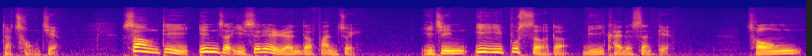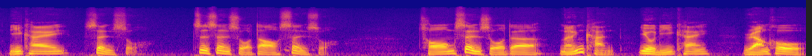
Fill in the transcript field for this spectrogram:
的重建。上帝因着以色列人的犯罪，已经依依不舍地离开了圣殿，从离开圣所、至圣所到圣所，从圣所的门槛又离开，然后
